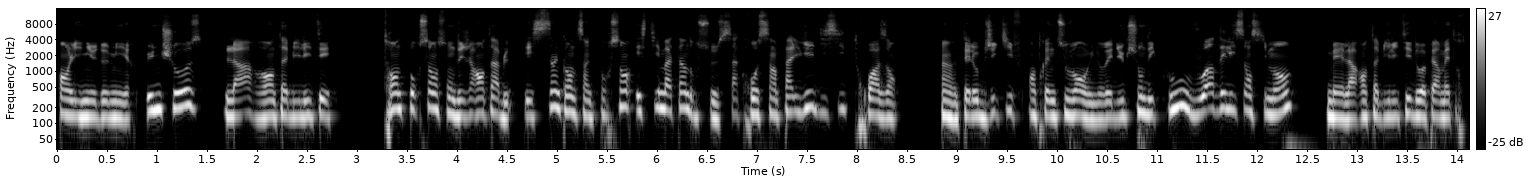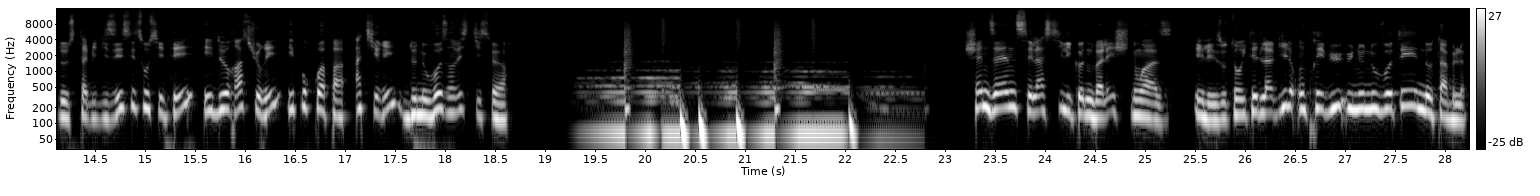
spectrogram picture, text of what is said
En ligne de mire, une chose, la rentabilité. 30% sont déjà rentables et 55% estiment atteindre ce sacro-saint palier d'ici 3 ans. Un tel objectif entraîne souvent une réduction des coûts, voire des licenciements, mais la rentabilité doit permettre de stabiliser ces sociétés et de rassurer et pourquoi pas attirer de nouveaux investisseurs. Shenzhen, c'est la Silicon Valley chinoise et les autorités de la ville ont prévu une nouveauté notable.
